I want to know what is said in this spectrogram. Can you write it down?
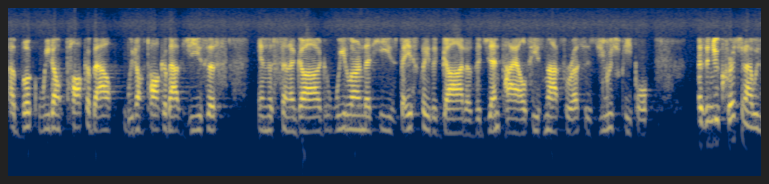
a book we don't talk about. We don't talk about Jesus in the synagogue. We learn that he's basically the God of the Gentiles. He's not for us as Jewish people. As a new Christian, I was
